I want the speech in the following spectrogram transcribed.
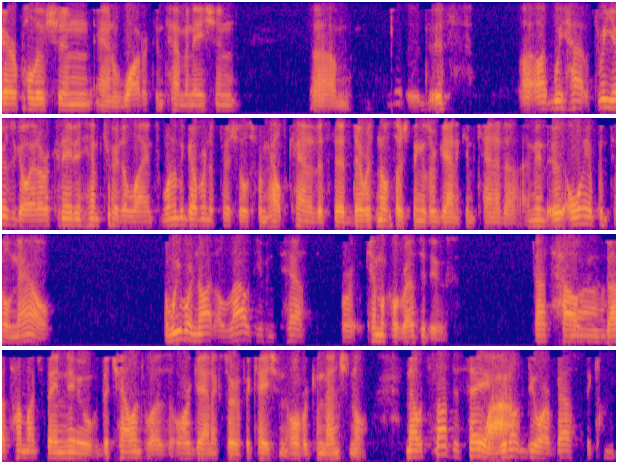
air pollution and water contamination. Um, it's uh, we have three years ago at our Canadian Hemp Trade Alliance, one of the government officials from Health Canada said there was no such thing as organic in Canada. I mean, it- only up until now, we were not allowed to even test for chemical residues. That's how Wow. that's how much they knew the challenge was organic certification over conventional. Now, it's not to say Wow. we don't do our best to keep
